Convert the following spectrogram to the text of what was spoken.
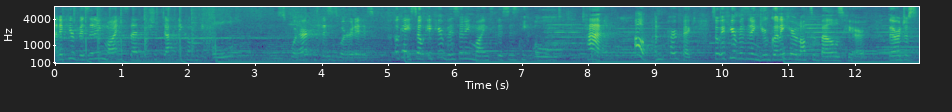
And if you're visiting Mainz then you should definitely come to the old square because this is where it is. Okay so if you're visiting Mainz this is the old town. Oh and perfect. So if you're visiting you're gonna hear lots of bells here. There are just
